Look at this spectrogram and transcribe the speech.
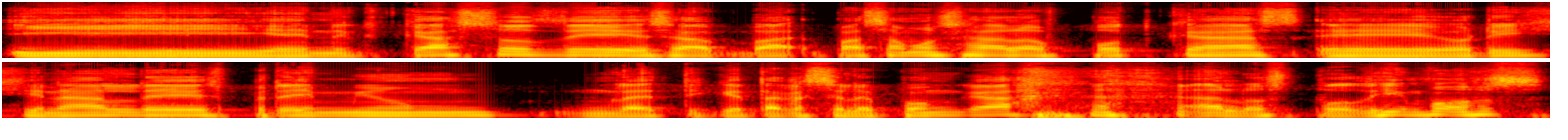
Y en el caso de, o sea, pasamos a los podcasts eh, originales, premium, la etiqueta que se le ponga, a los podimos.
